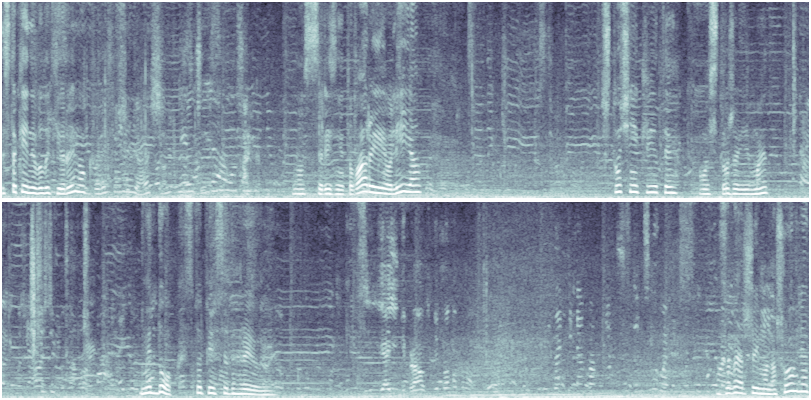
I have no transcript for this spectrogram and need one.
Ось такий невеликий ринок. У нас різні товари, олія, штучні квіти. Ось теж є мед. Медок 150 гривень. Завершуємо наш огляд.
